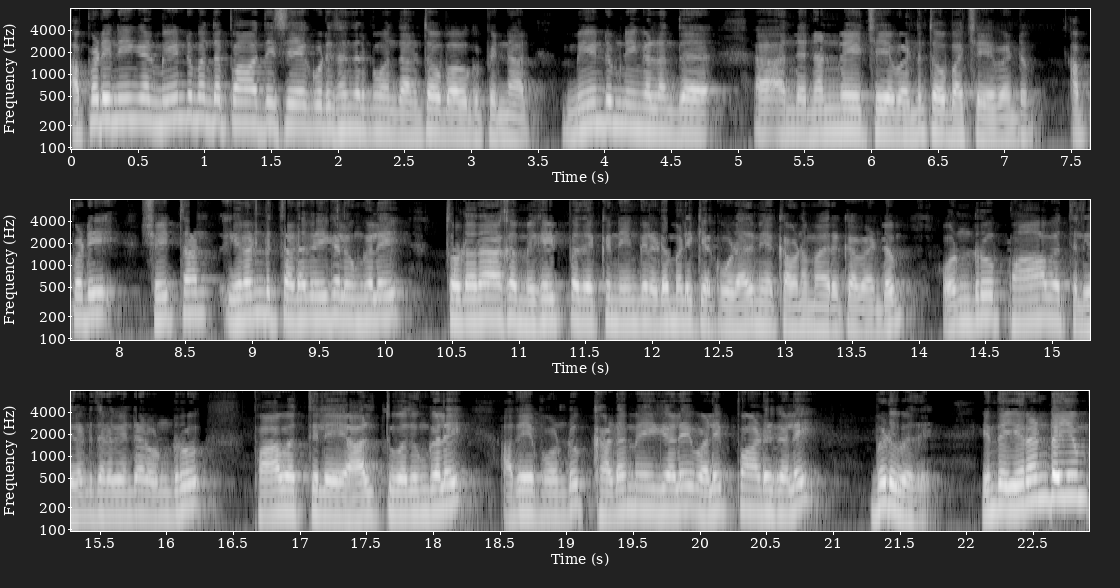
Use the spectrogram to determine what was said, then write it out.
அப்படி நீங்கள் மீண்டும் அந்த பாவத்தை செய்யக்கூடிய சந்தர்ப்பம் வந்தாலும் தௌபாவுக்கு பின்னால் மீண்டும் நீங்கள் அந்த அந்த நன்மையை செய்ய வேண்டும் தௌபா செய்ய வேண்டும். அப்படி ஷைத்தான் இரண்டு தடவைகள் உங்களை தொடராக மிகைப்பதற்கு நீங்கள் இடமளிக்கக்கூடாது மிக கவனமாக இருக்க வேண்டும். ஒன்று பாவத்தில் இரண்டு தடவை என்றால் ஒன்று பாவத்திலே ஆழ்த்துவது உங்களை அதே போன்று கடமைகளை வழிபாடுகளை விடுவது. இந்த இரண்டையும்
